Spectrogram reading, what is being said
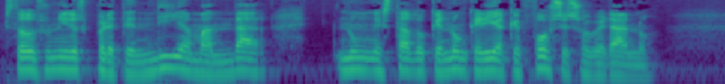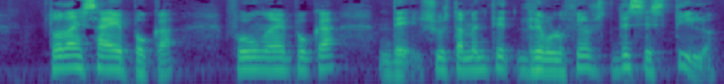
Estados Unidos pretendía mandar nun estado que non quería que fose soberano. Toda esa época foi unha época de xustamente revolucións dese estilo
